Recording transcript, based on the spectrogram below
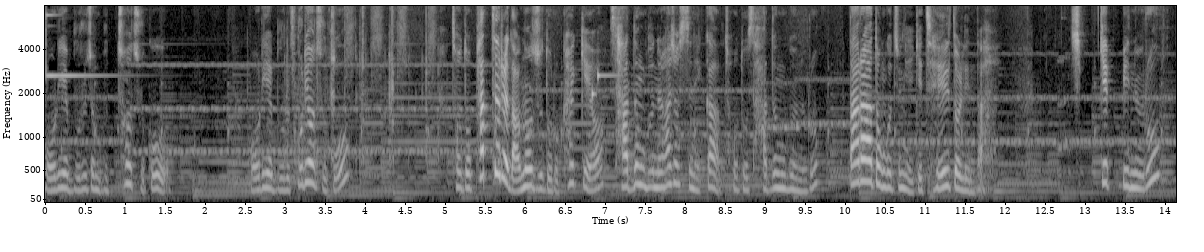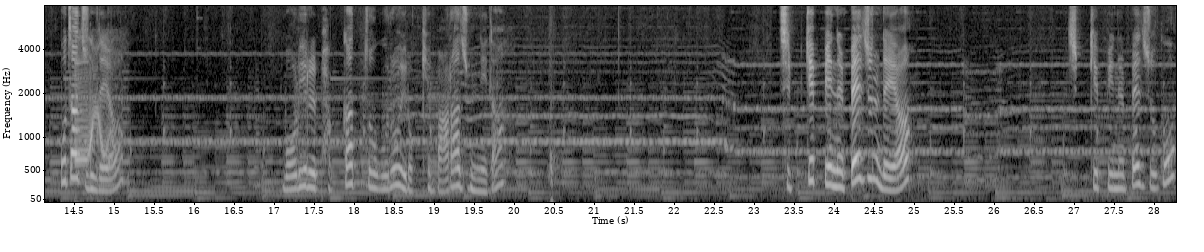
머리에 물을 좀 묻혀주고 머리에 물을 뿌려주고 저도 파트를 나눠주도록 할게요. 4등분을 하셨으니까 저도 4등분으로 따라하던 것 중에 이게 제일 떨린다. 집게핀으로 꽂아준대요. 머리를 바깥쪽으로 이렇게 말아줍니다. 집게핀을 빼준대요. 집게핀을 빼주고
